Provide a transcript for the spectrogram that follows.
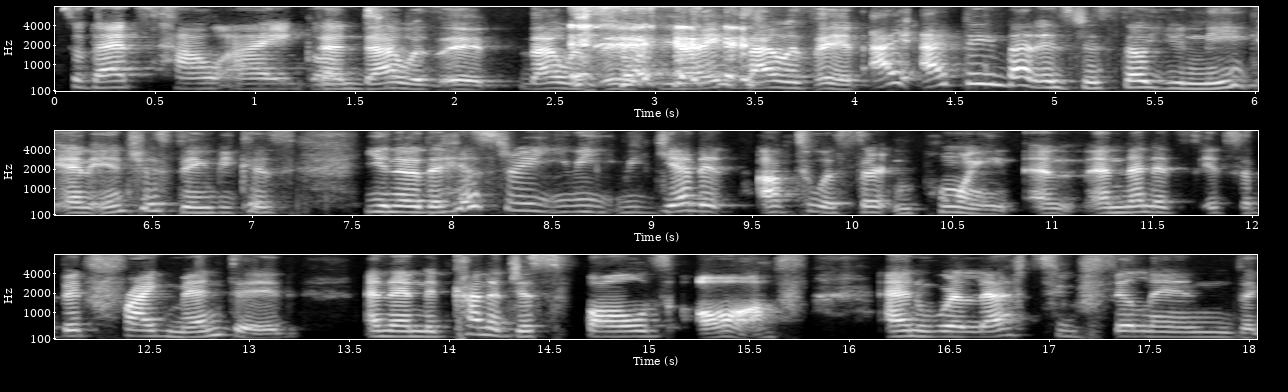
So that's how I got. And that to- was it. That was it, right? that was it. I, I think that is just so unique and interesting because, you know, the history, we, we get it up to a certain point and, and then it's, it's a bit fragmented and then it kind of just falls off and we're left to fill in the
